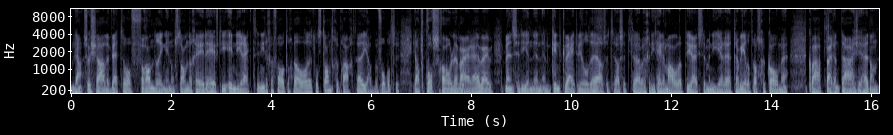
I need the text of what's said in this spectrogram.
ja, sociale wetten of veranderingen in omstandigheden... heeft hij indirect in ieder geval toch wel uh, tot stand gebracht. Hè. Je had bijvoorbeeld je had kostscholen waar, hè, mensen die een, een, kind kwijt wilden... als het, als het niet helemaal op de juiste manier ter wereld was gekomen qua parentage... Hè, dan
